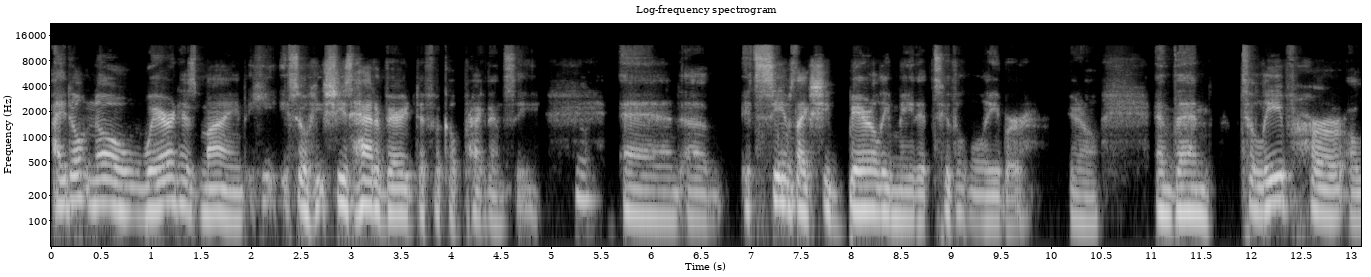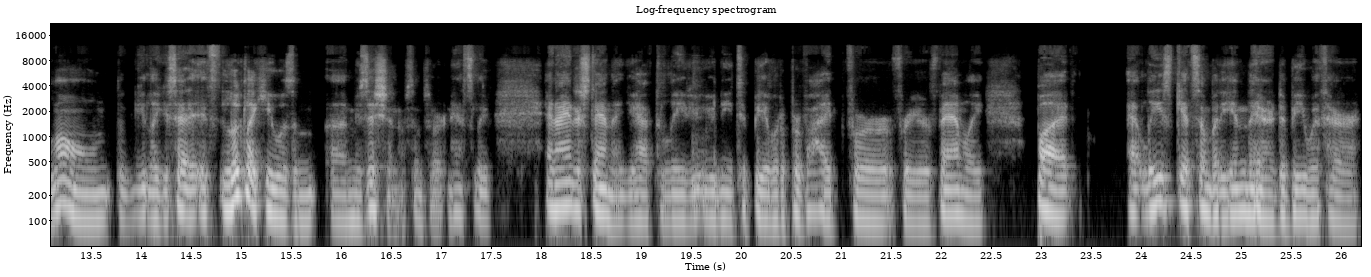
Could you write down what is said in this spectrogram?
I don't know where in his mind he. So he, she's had a very difficult pregnancy, mm. and uh, it seems like she barely made it to the labor. You know, and then to leave her alone, like you said, it looked like he was a, a, musician of some sort and has to leave. And I understand that you have to leave. You, you need to be able to provide for for your family, but at least get somebody in there to be with her.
